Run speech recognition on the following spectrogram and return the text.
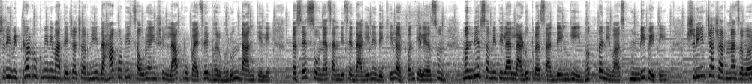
श्री विठ्ठल रुक्मिणी मातेच्या चरणी दहा कोटी चौऱ्याऐंशी लाख रुपयाचे भरभरून दान केले. तसेच सोन्या चांदीचे दागिने देखील अर्पण केले असून मंदिर समितीला लाडू प्रसाद देणगी भक्त निवास हुंडी पेटी श्रींच्या चरणाजवळ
